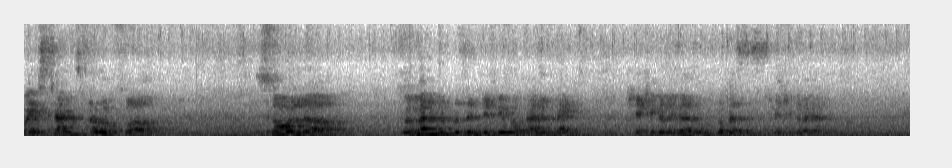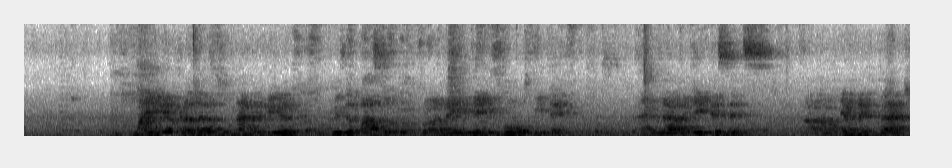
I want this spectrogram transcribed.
వైస్ ఛాన్సలర్ ఆఫ్ సోల్ Women Representative of Alumni, Shashikala Garu, Professor Shashikala Garu. My dear brother Sukhan Reddy who is a pass out of uh, 1984 BTech and uh, 86 uh, Chemtech batch.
